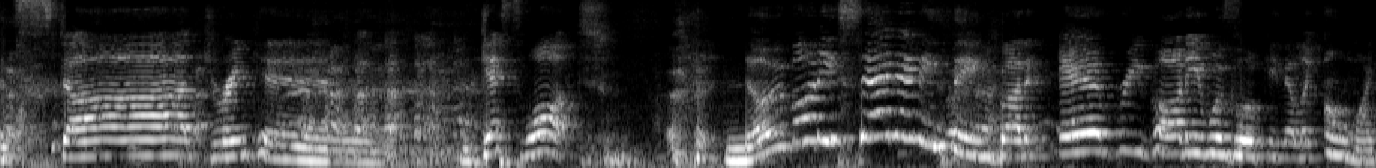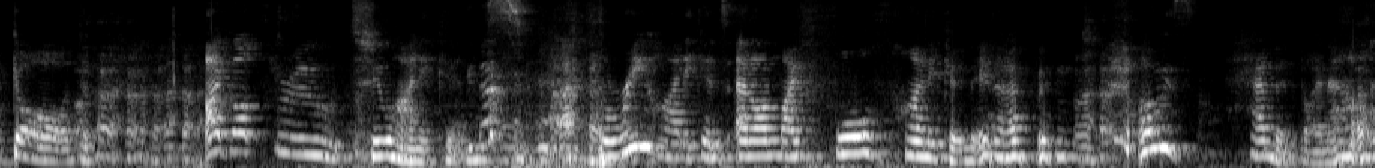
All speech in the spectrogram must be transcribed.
and start drinking. Guess what? Nobody said anything, but everybody was looking. They're like, oh my god. I got through two Heinekens, three Heinekens, and on my fourth Heineken, it happened. I was hammered by now.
